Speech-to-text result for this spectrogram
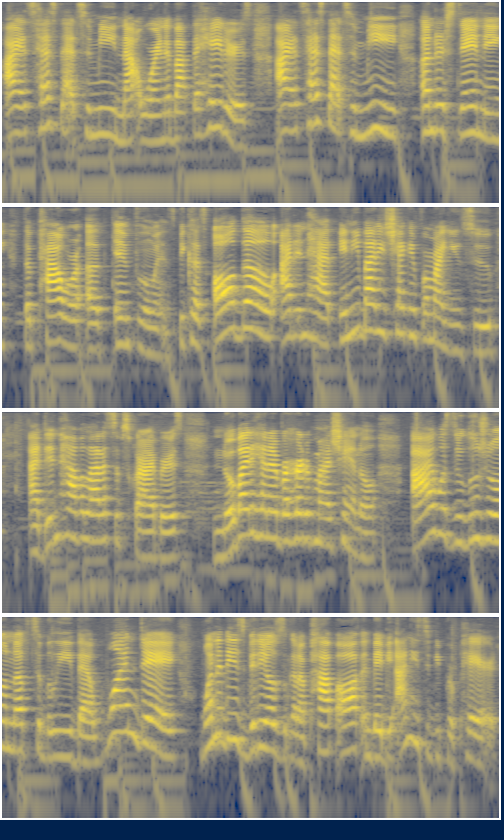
I attest that to me not worrying about the haters. I attest that to me understanding the power of influence because although I didn't have anybody checking for my YouTube, I didn't have a lot of subscribers. Nobody had ever heard of my channel. I was delusional enough to believe that one day, one of these videos is gonna pop off and baby, I need to be prepared.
